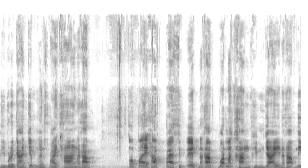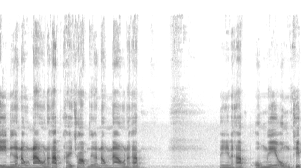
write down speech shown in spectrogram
มีบริการเก็บเงินปลายทางนะครับ ต่อไปครับ 81 นะครับ วัดระฆังพิมพ์ใหญ่นะครับ นี่เนื้อเน่าๆนะครับ ใครชอบเนื้อเน่าๆนะครับ นี่นะครับ องค์นี้องค์ที่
